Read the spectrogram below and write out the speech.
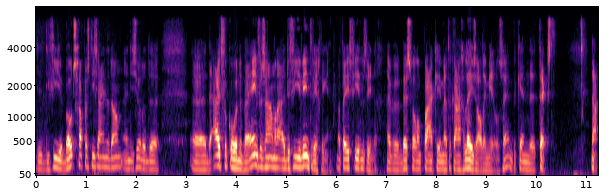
die, die, vier boodschappers die zijn er dan en die zullen de, de uitverkorenen bijeen verzamelen uit de vier windrichtingen. Matthäus 24 hebben we best wel een paar keer met elkaar gelezen al inmiddels, hè? een bekende tekst. Nou,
